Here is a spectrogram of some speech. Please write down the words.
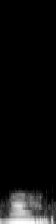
Угу.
